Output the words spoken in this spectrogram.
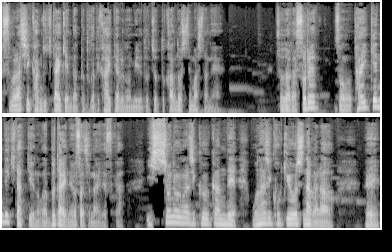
素晴らしい感激体験だったとかって書いてあるのを見るとちょっと感動してましたね。そう、だからそれ、その体験できたっていうのが舞台の良さじゃないですか。一緒に同じ空間で同じ呼吸をしながら、えー、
